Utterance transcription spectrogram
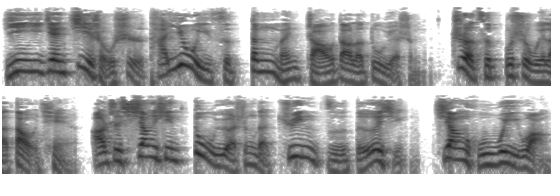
因一件棘手事，他又一次登门找到了杜月笙。这次不是为了道歉，而是相信杜月笙的君子德行、江湖威望。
